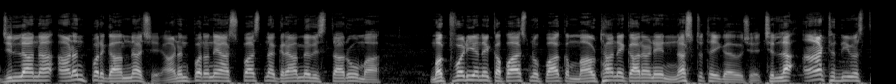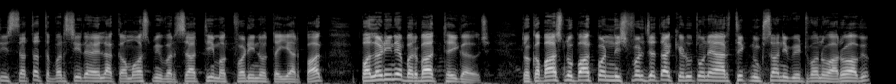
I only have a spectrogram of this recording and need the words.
જિલ્લાના આણંદપર ગામના છે. આણંદપર અને આસપાસના ગ્રામ્ય વિસ્તારોમાં મગફળી અને કપાસનો પાક માવઠાને કારણે નષ્ટ થઈ ગયો છે. છેલ્લા આઠ દિવસથી સતત વરસી રહેલા કમોસમી વરસાદથી મગફળીનો તૈયાર પાક પલળીને બરબાદ થઈ ગયો છે. તો કપાસનો પાક પણ નિષ્ફળ જતા ખેડૂતોને આર્થિક નુકસાની વેઠવાનો વારો આવ્યો.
